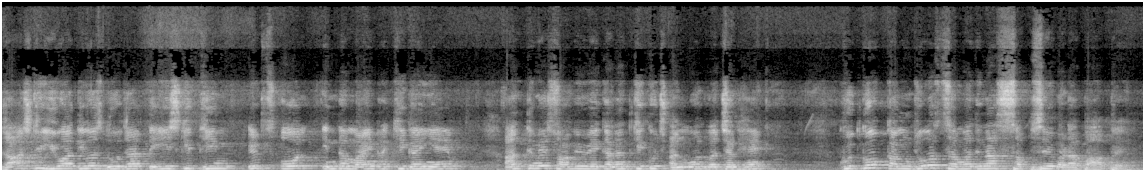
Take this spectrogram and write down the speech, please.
राष्ट्रीय युवा दिवस 2023 की theme it's all in the mind रखी गई है। अंत में स्वामी विवेकानंद की कुछ अनमोल वचन हैं। खुद को कमज़ोर समझना सबसे बड़ा पाप है।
